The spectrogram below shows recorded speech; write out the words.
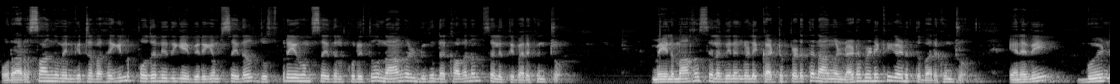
ஒரு அரசாங்கம் என்கின்ற வகையில் பொது நிதியை விரயம் செய்தல் துஷ்பிரயோகம் செய்தல் குறித்து நாங்கள் மிகுந்த கவனம் செலுத்தி வருகின்றோம். மேலுமாக செலவினங்களை கட்டுப்படுத்த நாங்கள் நடவடிக்கை எடுத்து வருகின்றோம். எனவே வீண்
